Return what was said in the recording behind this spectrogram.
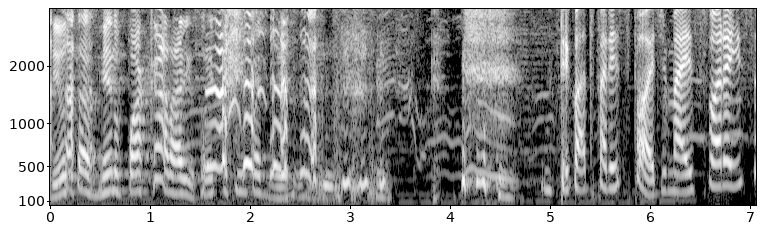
Deus tá vendo pra caralho, só isso que eu tenho pra dizer. Entre quatro paredes pode, mas fora isso,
